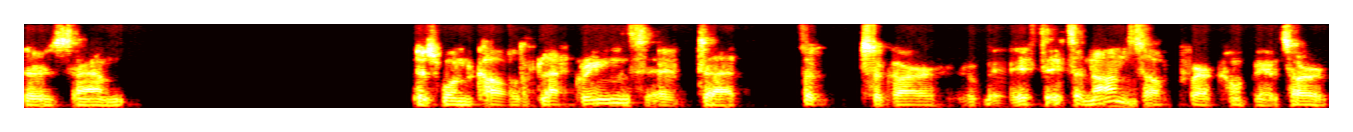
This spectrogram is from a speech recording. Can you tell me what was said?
there's um, there's one called Let Greens. It uh, took, took our it's, it's a non-software company. It's our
